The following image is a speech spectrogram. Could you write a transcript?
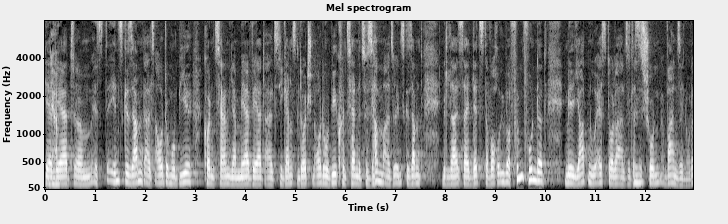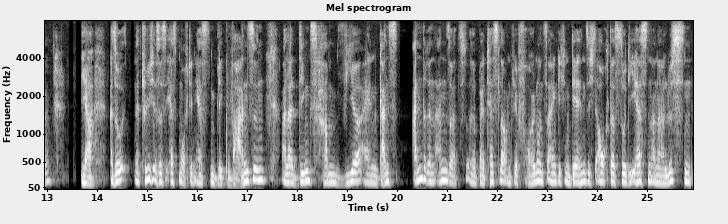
Der ja. Wert ähm, ist insgesamt als Automobilkonzern ja mehr wert als die ganzen deutschen Automobilkonzerne zusammen. Also insgesamt mit, seit letzter Woche über 500 Milliarden US-Dollar. Also das mhm. ist schon Wahnsinn, oder? Ja, also natürlich ist es erstmal auf den ersten Blick Wahnsinn. Allerdings haben wir einen ganz anderen Ansatz äh, bei Tesla und wir freuen uns eigentlich in der Hinsicht auch, dass so die ersten Analysten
